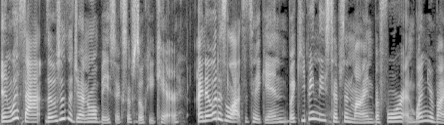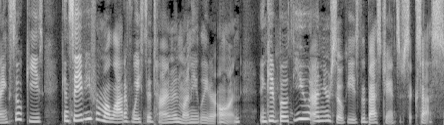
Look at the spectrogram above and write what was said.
And with that, those are the general basics of silky care. I know it is a lot to take in, but keeping these tips in mind before and when you're buying silkies can save you from a lot of wasted time and money later on, and give both you and your silkies the best chance of success.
